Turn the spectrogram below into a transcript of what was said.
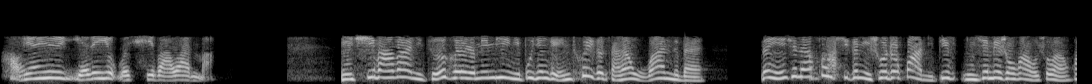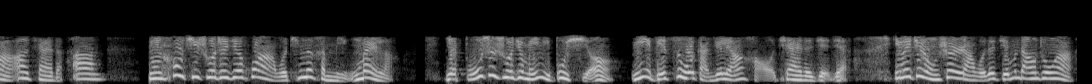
好像是也得有个七八万吧。你七八万，你折合人民币，你不行给人退个三万五万的呗。那人现在后期跟你说这话，你别你先别说话，我说完话啊，亲爱的。啊，你后期说这些话，我听得很明白了，也不是说就没你不行，你也别自我感觉良好，亲爱的姐姐，因为这种事儿啊，我在节目当中啊，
